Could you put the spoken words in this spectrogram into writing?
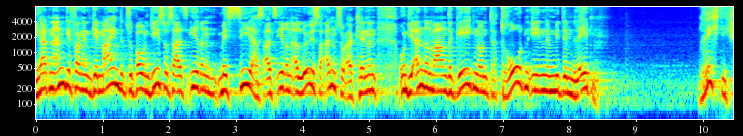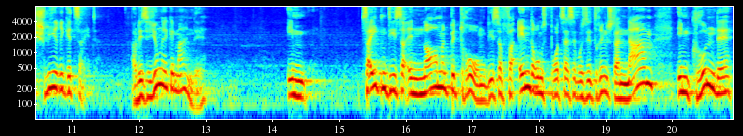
Die hatten angefangen, Gemeinde zu bauen, Jesus als ihren Messias, als ihren Erlöser anzuerkennen. Und die anderen waren dagegen und drohten ihnen mit dem Leben. Richtig schwierige Zeit. Aber diese junge Gemeinde, im Zeiten dieser enormen Bedrohung, dieser Veränderungsprozesse, wo sie drin stand, nahm im Grunde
